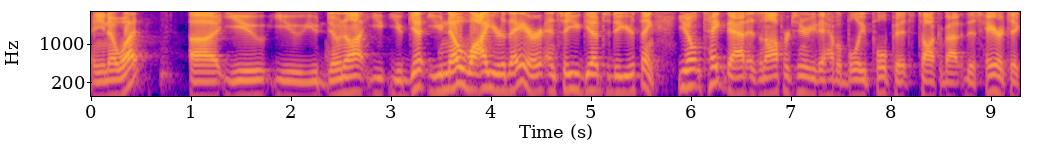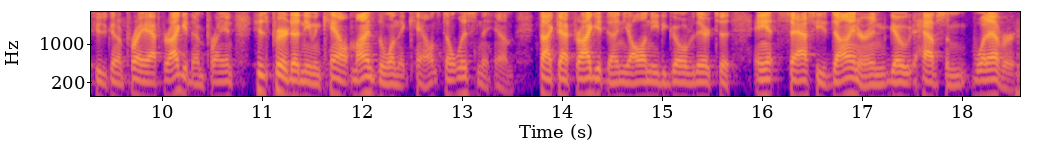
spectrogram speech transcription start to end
And you know what? Uh, you you you do not you, you get you know why you're there, and so you get up to do your thing. You don't take that as an opportunity to have a bully pulpit to talk about this heretic who's going to pray after I get done praying. His prayer doesn't even count. Mine's the one that counts. Don't listen to him. In fact, after I get done, y'all need to go over there to Aunt Sassy's diner and go have some whatever.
